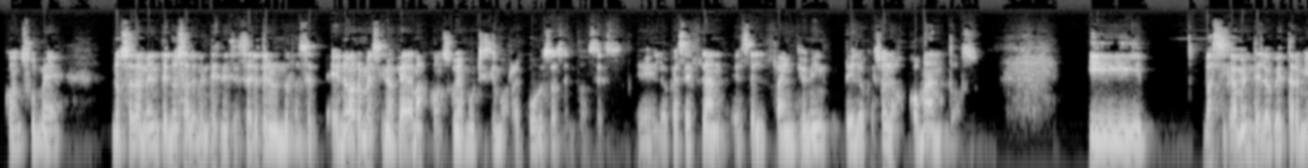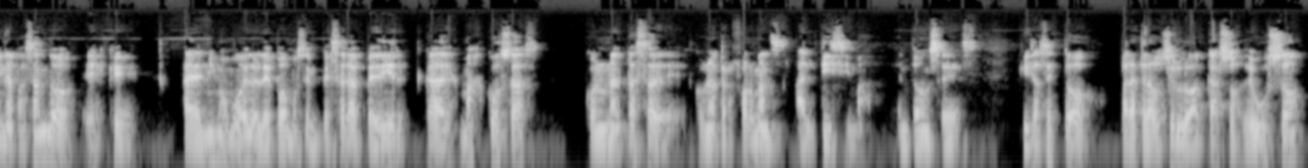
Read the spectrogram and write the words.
consume no solamente, no solamente es necesario tener un dataset enorme, sino que además consume muchísimos recursos. Entonces, eh, lo que hace Flan es el fine-tuning de lo que son los comandos. Y básicamente lo que termina pasando es que al mismo modelo le podemos empezar a pedir cada vez más cosas con una tasa de, con una performance altísima. Entonces, quizás esto, para traducirlo a casos de uso,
